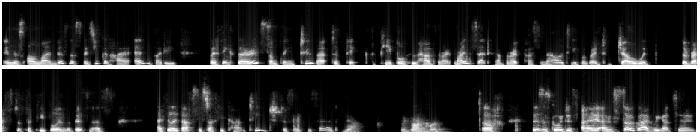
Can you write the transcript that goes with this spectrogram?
in this online business space, you can hire anybody. But I think there is something to that to pick the people who have the right mindset, who have the right personality, who are going to gel with the rest of the people in the business. I feel like that's the stuff you can't teach, just like you said. Yeah, exactly. Yeah. Ugh, this is gorgeous. I, I'm so glad we got to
